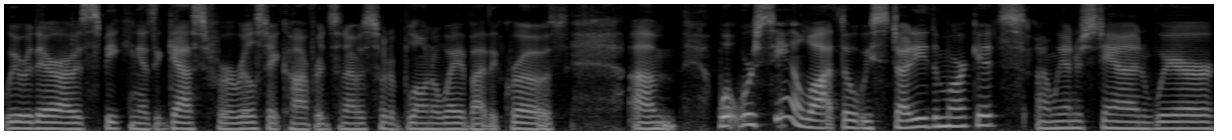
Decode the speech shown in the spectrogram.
we were there I was speaking as a guest for a real estate conference and I was sort of blown away by the growth. Um, what we're seeing a lot though we study the markets um, we understand where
